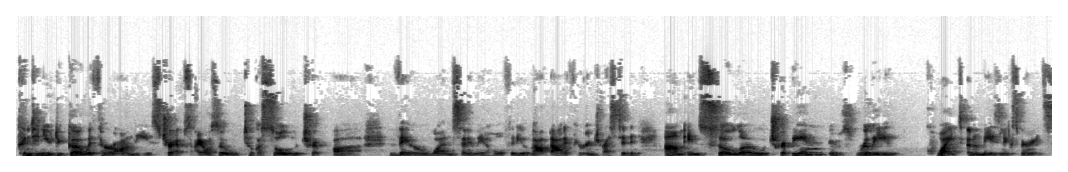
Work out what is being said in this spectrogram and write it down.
continued to go with her on these trips. I also took a solo trip uh, there once and I made a whole video about that if you're interested um, in solo tripping. It was really quite an amazing experience.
